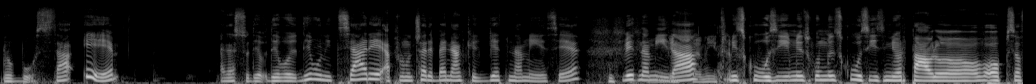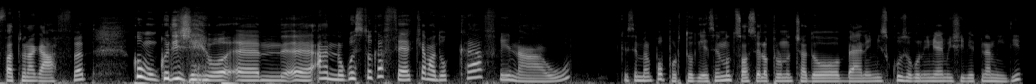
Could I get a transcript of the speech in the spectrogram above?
robusta e adesso devo, devo- devo iniziare a pronunciare bene anche il vietnamese. Vietnamita, Vietnamita. mi scusi, mi, scu- mi scusi signor Paolo, ops, ho fatto una gaffa. Comunque dicevo, ehm, eh, hanno questo caffè chiamato Caffè Now, che sembra un po' portoghese, non so se l'ho pronunciato bene, mi scuso con i miei amici vietnamiti.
